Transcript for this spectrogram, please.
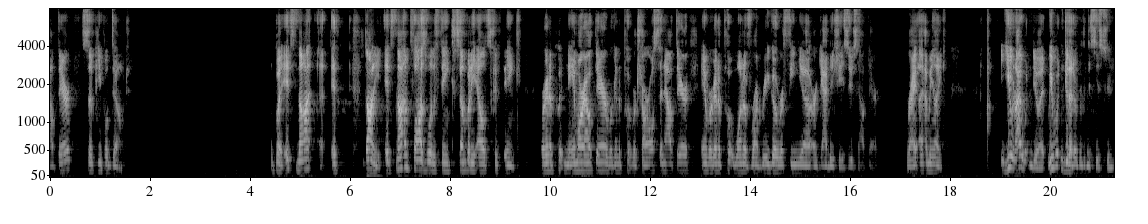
out there so people don't. But it's not. uh, It, Donnie, it's not implausible to think somebody else could think we're going to put Neymar out there, we're going to put Richarlison out there, and we're going to put one of Rodrigo, Rafinha, or Gabby Jesus out there right? I- mean, like you and I wouldn't do it. We wouldn't do that over Vinicius Junior.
